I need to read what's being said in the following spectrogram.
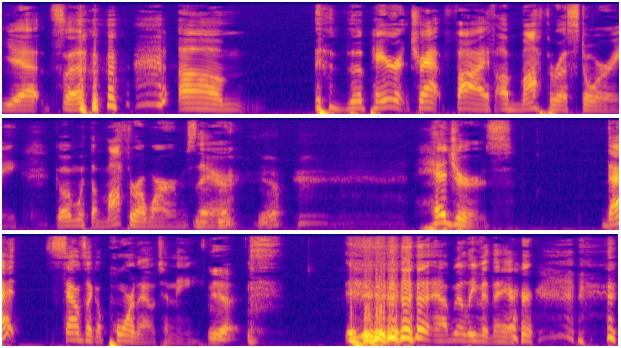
Yeah. So, um, the Parent Trap Five, a Mothra story, going with the Mothra worms there. yeah. Hedgers. That sounds like a porno to me. Yeah. I'm gonna leave it there.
